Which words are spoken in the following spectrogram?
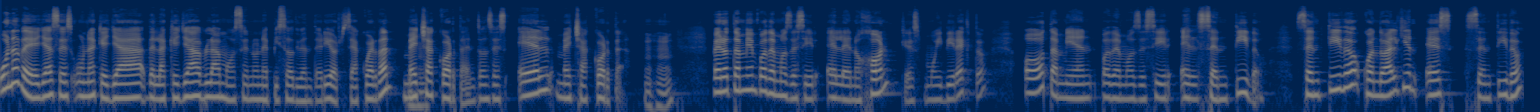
Una de ellas es una que ya, de la que ya hablamos en un episodio anterior, ¿se acuerdan? Mecha corta. Entonces, él mecha corta. Pero también podemos decir el enojón, que es muy directo, o también podemos decir el sentido. Sentido, cuando alguien es sentido,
